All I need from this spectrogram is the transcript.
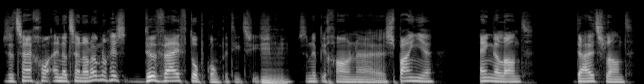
Dus dat zijn gewoon, en dat zijn dan ook nog eens de vijf topcompetities. Mhm. Dus dan heb je gewoon eh, Spanje, Engeland, Duitsland,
